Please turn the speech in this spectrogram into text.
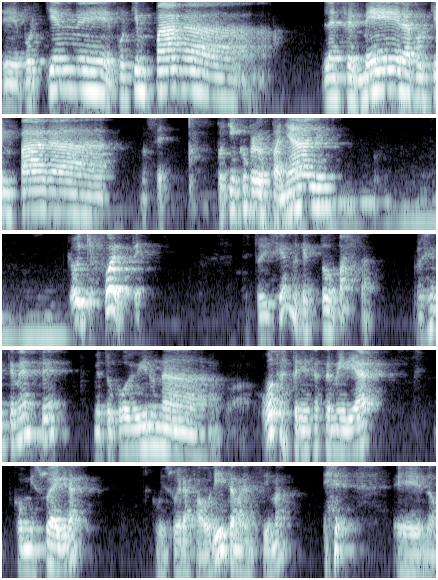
Eh, ¿por, quién, eh, ¿Por quién paga la enfermera? ¿Por quién paga no sé, ¿por quién compra los pañales? ¡Uy, qué fuerte! Te estoy diciendo que esto pasa. Recientemente me tocó vivir una otra experiencia familiar con mi suegra, con mi suegra favorita más encima. eh, no,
